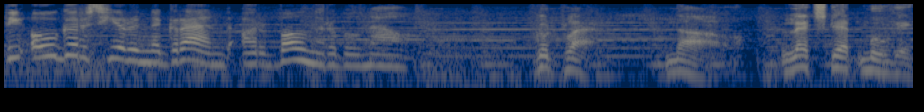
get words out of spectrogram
The ogres here in Nagrand are vulnerable now. Good plan. Now, let's get moving.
